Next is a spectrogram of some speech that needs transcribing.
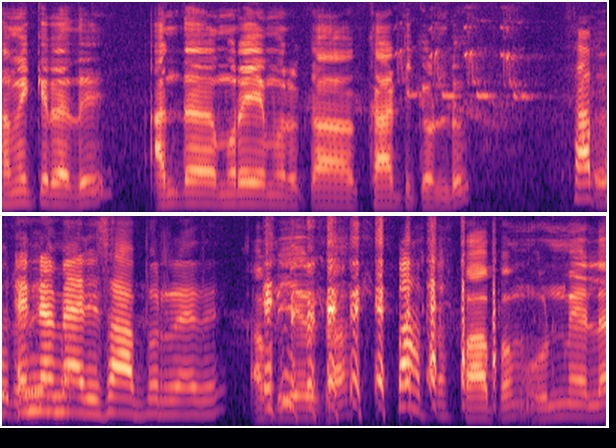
சமைக்கிறது அந்த முறையை முறை கா காட்டிக்கொண்டு சாப்பிட்ற என்ன மாதிரி சாப்பிட்றது? அப்படியே இருக்கா? பார்ப்போம் உண்மையில்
